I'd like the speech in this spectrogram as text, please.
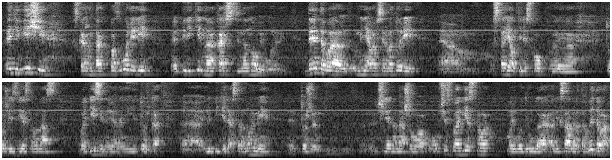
эти вещи, скажем так, позволили перейти на качественно новый уровень. До этого у меня в обсерватории э, стоял телескоп, тоже известно у нас в Одессе, наверное, не только э, любители астрономии, э, тоже э, члена нашего общества одесского, моего друга Александра Давыдова,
